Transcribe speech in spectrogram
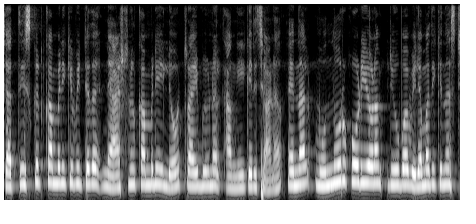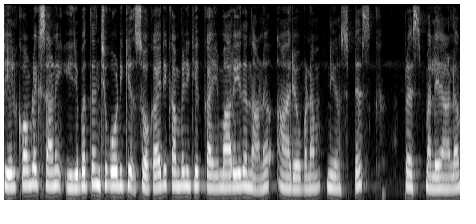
ഛത്തീസ്ഗഡ് കമ്പനിക്ക് വിറ്റത് നാഷണൽ കമ്പനി ലോ ട്രൈബ്യൂണൽ അംഗീകരിച്ചാണ്. എന്നാൽ മുന്നൂറ് കോടിയോളം രൂപ വിലമതിക്കുന്ന സ്റ്റീൽ കോംപ്ലക്സ് ആണ് ഇരുപത്തഞ്ച് കോടിക്ക് സ്വകാര്യ കമ്പനിക്ക് കൈമാറിയതെന്നാണ് ആരോപണം. News desk press Malayalam.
